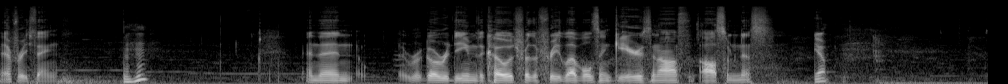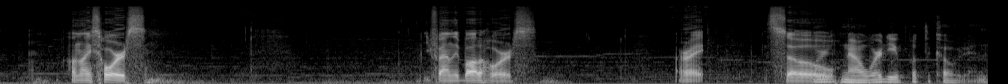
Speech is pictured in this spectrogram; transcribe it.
everything. Mm-hmm. And then re- go redeem the code for the free levels and gears and aw- awesomeness. Yep. Oh, nice horse. You finally bought a horse. Alright. So, Where, now, where do you put the code in?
